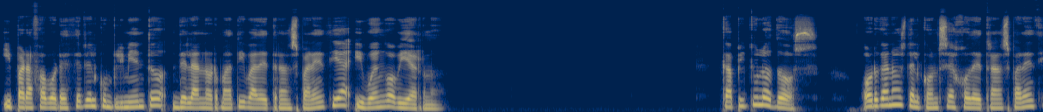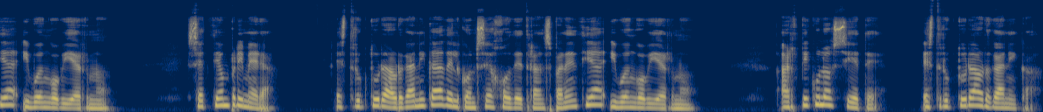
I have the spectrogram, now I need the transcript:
y para favorecer el cumplimiento de la normativa de transparencia y buen gobierno. Capítulo 2. Órganos del Consejo de Transparencia y Buen Gobierno. Sección primera. Estructura orgánica del Consejo de Transparencia y Buen Gobierno. Artículo 7. Estructura orgánica.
